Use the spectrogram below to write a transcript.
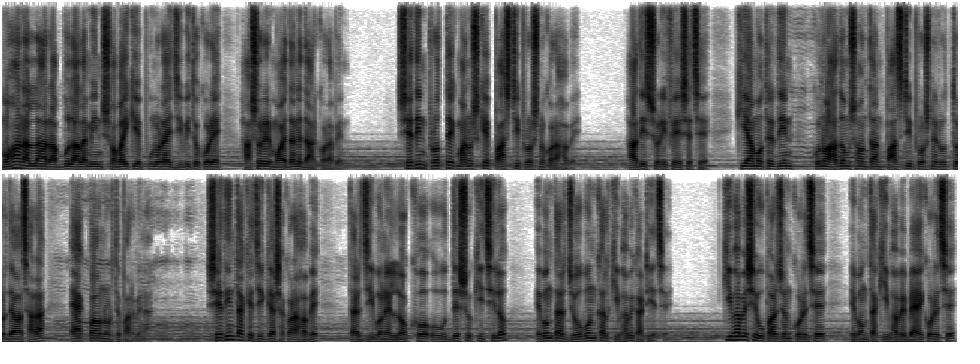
মহান আল্লাহ রাব্বুল আলামিন সবাইকে পুনরায় জীবিত করে হাসরের ময়দানে দাঁড় করাবেন। সেদিন প্রত্যেক মানুষকে পাঁচটি প্রশ্ন করা হবে। হাদিস শরীফে এসেছে, কিয়ামতের দিন কোনো আদম সন্তান পাঁচটি প্রশ্নের উত্তর দেওয়া ছাড়া এক পাও নড়তে পারবে না। সেদিন তাকে জিজ্ঞাসা করা হবে, তার জীবনের লক্ষ্য ও উদ্দেশ্য কী ছিল এবং তার যৌবনকাল কীভাবে কাটিয়েছে? কীভাবে সে উপার্জন করেছে এবং তা কীভাবে ব্যয় করেছে?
